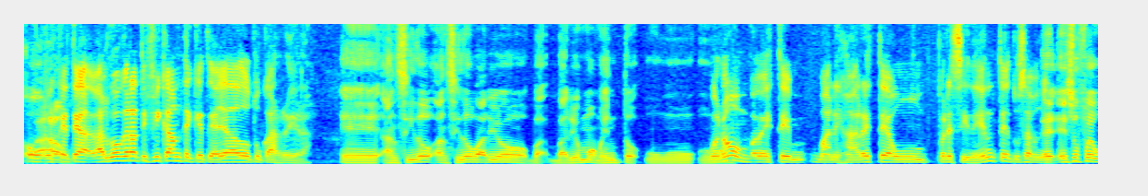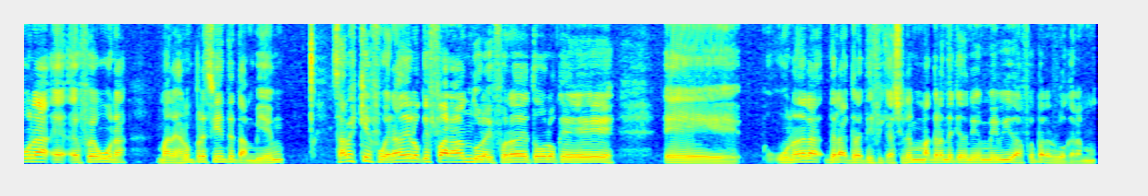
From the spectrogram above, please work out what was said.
O, o Wow. que te, algo gratificante que te haya dado tu carrera. Eh, han sido han sido varios va- varios momentos un- un Bueno, este, manejar este a un presidente, tú sabes. Eh, eso fue una, eh, eh, fue una, manejar un presidente también, sabes que fuera de lo que es farándula y fuera de todo lo que es, eh, una de, la- de las gratificaciones más grandes que he tenido en mi vida fue para el huracán,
